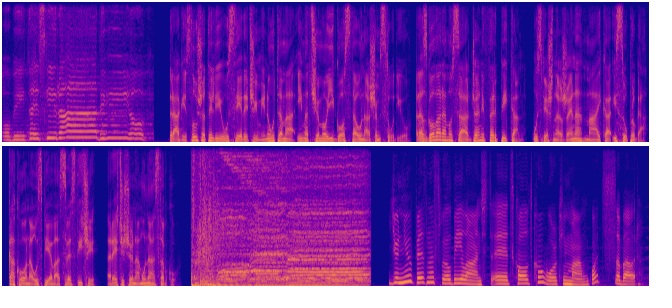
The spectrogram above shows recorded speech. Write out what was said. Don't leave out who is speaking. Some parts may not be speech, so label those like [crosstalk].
Speaker 1: Obiteljski radio.
Speaker 2: Dragi slušatelji, u sljedećim minutama imat ćemo i gosta u našem studiju. Razgovaramo sa Jennifer Pikan, uspješna žena, majka i supruga. Kako ona uspijeva sve stići, reći će nam u nastavku.
Speaker 3: Your new business will be launched. It's called Co-working Mom. What's about?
